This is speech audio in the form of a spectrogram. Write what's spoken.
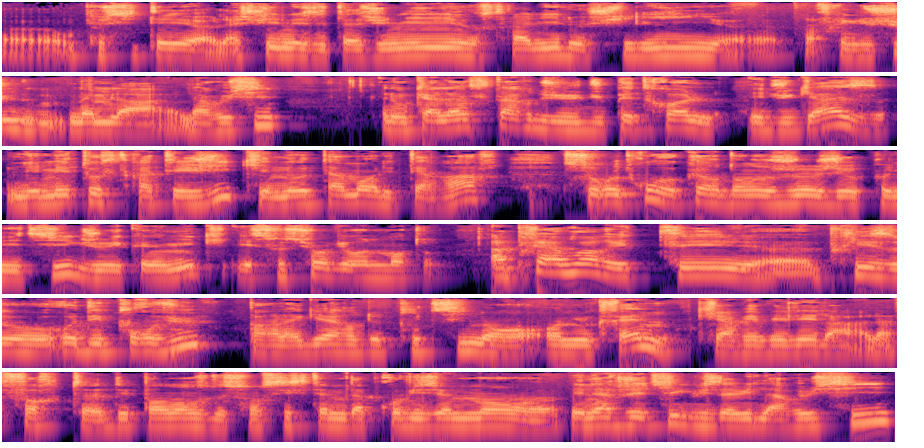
on peut citer euh, la Chine, les États-Unis, l'Australie, le Chili, euh, l'Afrique du Sud, même la, Russie. Et donc, à l'instar du, pétrole et du gaz, les métaux stratégiques, et notamment les terres rares, se retrouvent au cœur d'enjeux géopolitiques, géoéconomiques et socio-environnementaux. Après avoir été prise au dépourvu par la guerre de Poutine en, Ukraine, qui a révélé la, forte dépendance de son système d'approvisionnement euh, énergétique vis-à-vis de la Russie,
